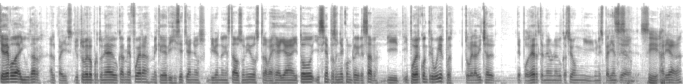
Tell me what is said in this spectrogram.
que debo ayudar al país. Yo tuve la oportunidad de educarme afuera, me quedé 17 años viviendo en Estados Unidos, trabajé allá y todo, y siempre soñé con regresar y, poder contribuir, pues tuve la dicha de, poder tener una educación y una experiencia sí, variada.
